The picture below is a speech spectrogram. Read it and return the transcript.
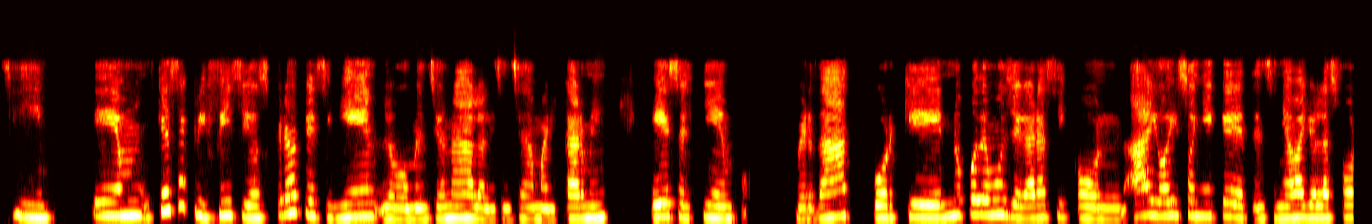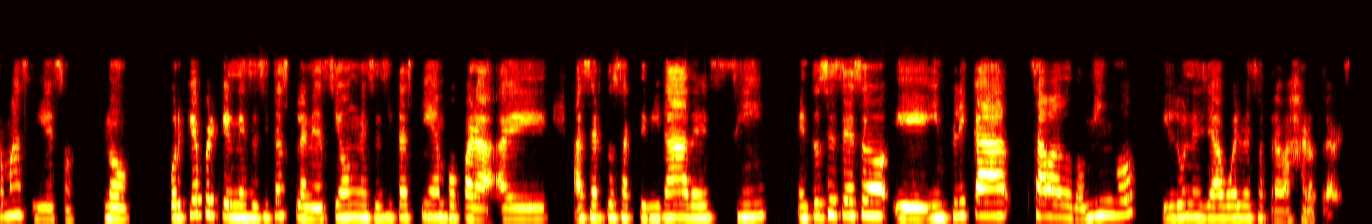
Sí, em, ¿qué sacrificios? Creo que si bien lo menciona la licenciada Mari Carmen, es el tiempo, ¿verdad? Porque no podemos llegar así con, ay, hoy soñé que te enseñaba yo las formas y eso. No. ¿Por qué? Porque necesitas planeación, necesitas tiempo para eh, hacer tus actividades, ¿sí? Entonces eso eh, implica sábado, domingo, y lunes ya vuelves a trabajar otra vez.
